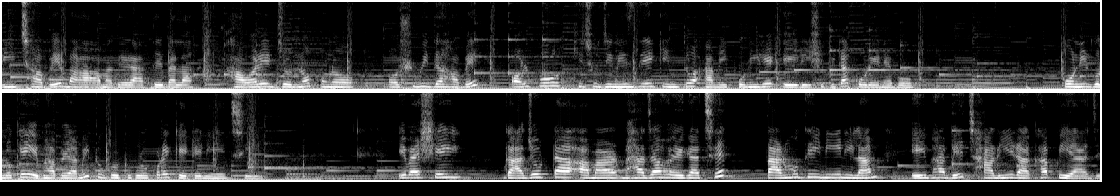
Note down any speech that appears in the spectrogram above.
রিচ হবে বা আমাদের রাতের বেলা খাওয়ারের জন্য কোনো অসুবিধা হবে। অল্প কিছু জিনিস দিয়ে কিন্তু আমি পনিরের এই রেসিপিটা করে নেব। পনিরগুলোকে এভাবে আমি টুকরো টুকরো করে কেটে নিয়েছি। এবার সেই গাজরটা আমার ভাজা হয়ে গেছে, তার মধ্যেই নিয়ে নিলাম এইভাবে ছাড়িয়ে রাখা পেঁয়াজ।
